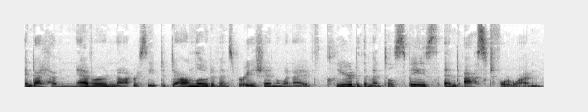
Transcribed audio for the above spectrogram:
And I have never not received a download of inspiration when I've cleared the mental space and asked for one.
